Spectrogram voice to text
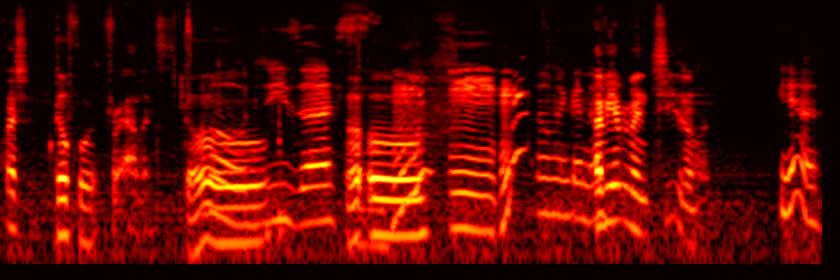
Question Go for it. for Alex. Go. Oh, Jesus. Uh oh. Mm-hmm. Oh, my goodness. Have you ever been cheated on? Yes.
